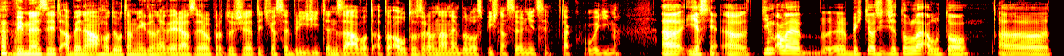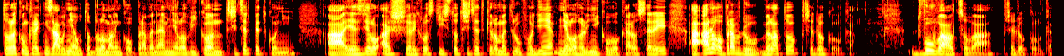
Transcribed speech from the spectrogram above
vymezit, aby náhodou tam někdo nevyrazil, protože teďka se blíží ten závod a to auto zrovna nebylo spíš na silnici. Tak uvidíme. Uh, jasně. Uh, tím ale eh, bych chtěl říct, že tohle auto, tohle konkrétní závodní auto bylo malinko upravené, mělo výkon 35 koní a jezdilo až rychlostí 130 km v hodině, mělo hliníkovou karoserii a ano, opravdu, byla to předokolka. Dvouválcová předokolka.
